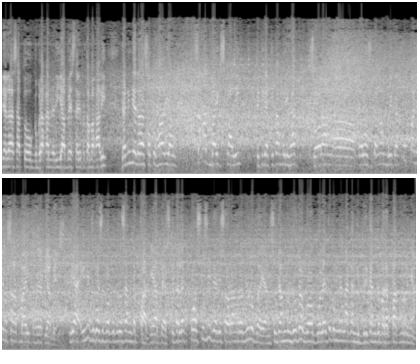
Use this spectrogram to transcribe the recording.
ini adalah satu gebrakan dari Yabes tadi pertama kali. Dan ini adalah satu hal yang sangat baik sekali ketika kita melihat seorang uh, Paulo Sitanggang memberikan umpan yang sangat baik terhadap Yabes. Ya, ini juga sebuah keputusan tepat ya, Pes. Kita lihat posisi dari seorang Roni yang sudah menduga bahwa bola itu kemudian akan diberikan kepada partnernya,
